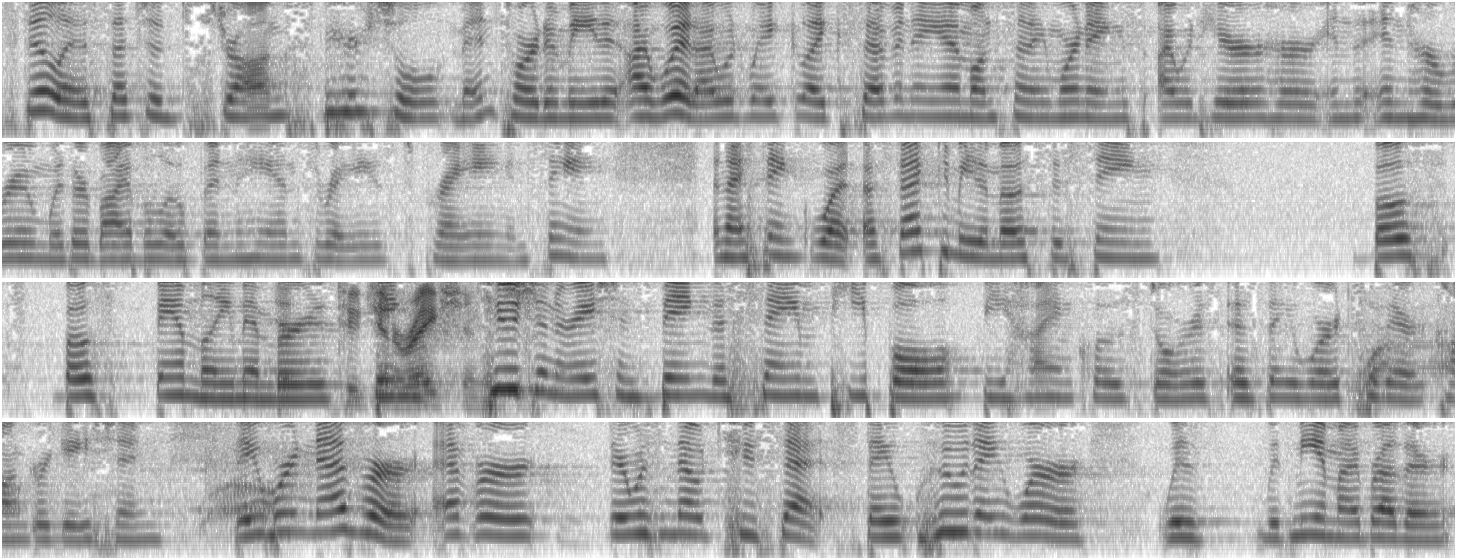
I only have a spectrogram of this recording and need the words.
still is such a strong spiritual mentor to me that I would I would wake like 7 a.m. on Sunday mornings. I would hear her in the in her room with her Bible open, hands raised, praying and singing and I think what affected me the most is seeing both both family members yeah, two being, generations two generations being the same people behind closed doors as they were to wow. their congregation. Wow. They were never ever there was no two sets. They who they were with with me and my brother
